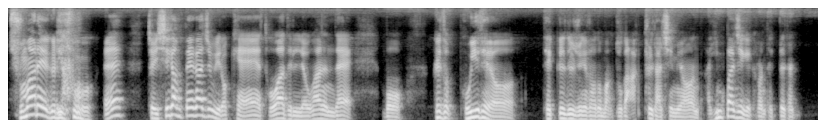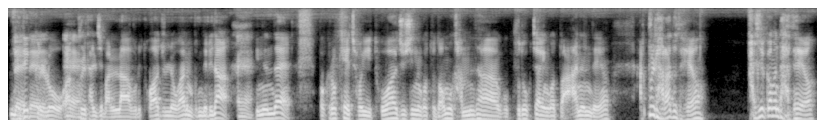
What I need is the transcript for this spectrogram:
주말에 그리고, 예? 저희 시간 빼가지고 이렇게 도와드리려고 하는데, 뭐, 그래서 보이세요. 댓글들 중에서도 막 누가 악플 다시면, 아, 힘 빠지게 그런 댓글 다. 댓글로 네. 악플 달지 말라, 우리 도와주려고 하는 분들이다. 네. 있는데, 뭐 그렇게 저희 도와주시는 것도 너무 감사하고 구독자인 것도 아는데요. 악플 달아도 돼요. 다실 거면 다세요.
